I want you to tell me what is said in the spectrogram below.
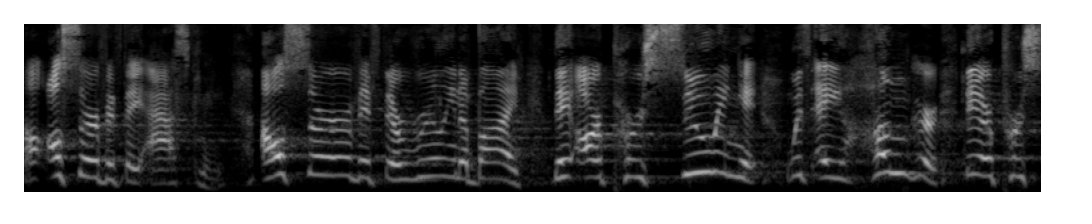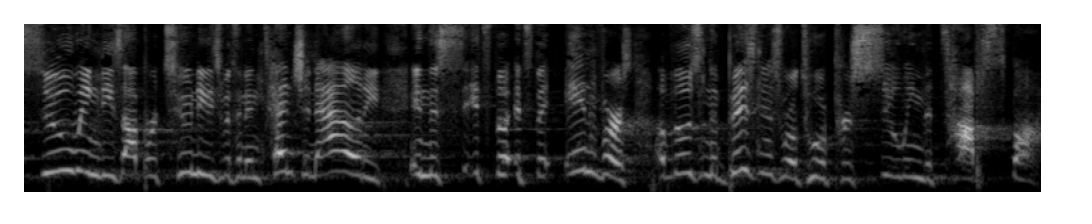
I'll, serve if they ask me. I'll serve if they're really in a bind. They are pursuing it with a hunger. They are pursuing these opportunities with an intentionality. In this, it's, the, it's the inverse of those in the business world who are pursuing the top spot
